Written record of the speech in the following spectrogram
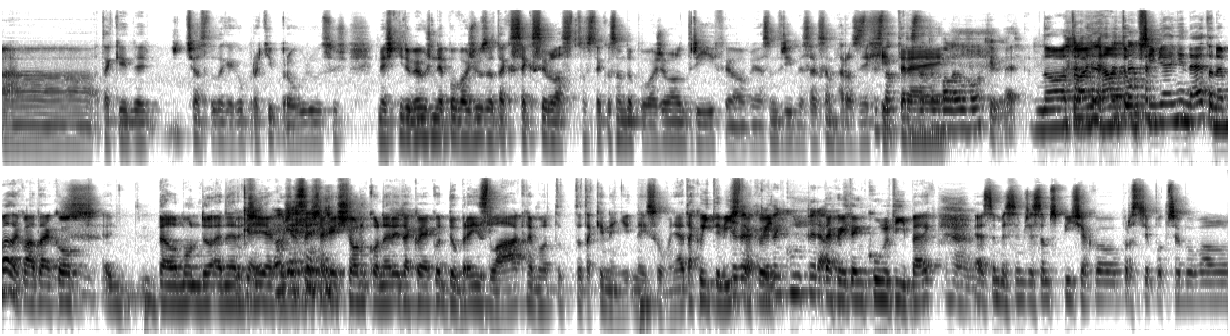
A taky jde často tak jako proti proudu, což v dnešní době už nepovažuji za tak sexy vlastnost, jako jsem to považoval dřív, jo. Já jsem dřív myslel, že jsem hrozně Ty jsi to chytrý. balil holky, viď? No, to ani, ale to upřímně ani ne, to nebyla taková ta jako Belmondo energy, Okay, jako okay. že jsi takový Sean Connery, takový jako dobrý zlák, nebo to, to taky není, nejsou oni. Takový ty víš, Takový ten- takový, takový ten cool takový ten cool týpek. Aha. Já si myslím, že jsem spíš jako prostě potřeboval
